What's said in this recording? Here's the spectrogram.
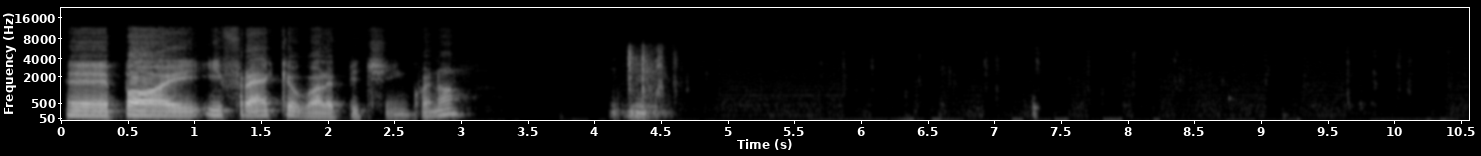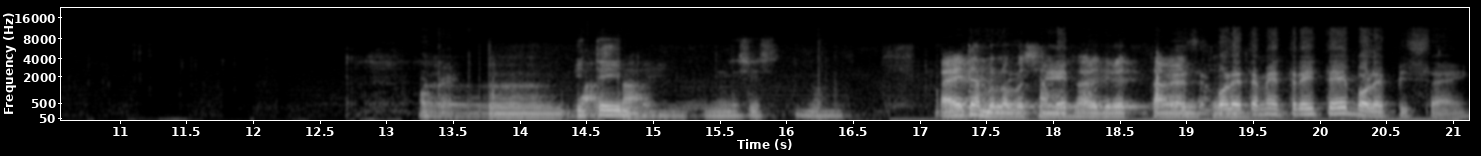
e poi ifrec uguale P5, no? Ok. Uh, I tempi non esistono. Beh, i table lo possiamo table, usare direttamente. Eh, se volete mettere i table è P6.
